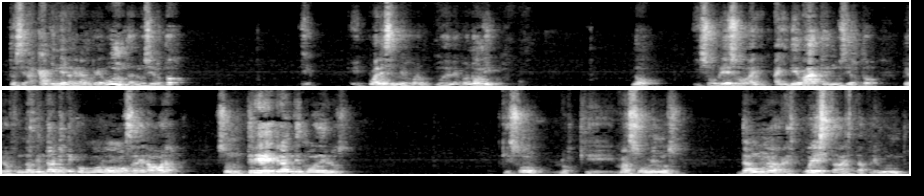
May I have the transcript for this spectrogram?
Entonces, acá viene la gran pregunta, ¿no es cierto? ¿Cuál es el mejor modelo económico? ¿No? Y sobre eso hay, hay debate, ¿no es cierto? Pero fundamentalmente, como lo vamos a ver ahora, son tres grandes modelos que son los que más o menos dan una respuesta a esta pregunta.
